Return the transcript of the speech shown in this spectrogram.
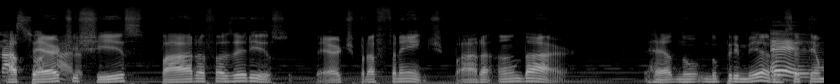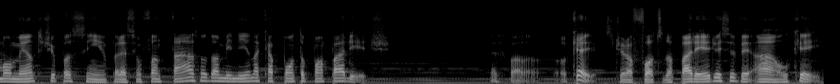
aperte X para fazer isso, aperte para frente para andar. É, no, no primeiro, é. você tem um momento tipo assim: aparece um fantasma da menina que aponta para uma parede. Aí você fala, ok, você tira a foto da parede e você vê, ah, ok,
